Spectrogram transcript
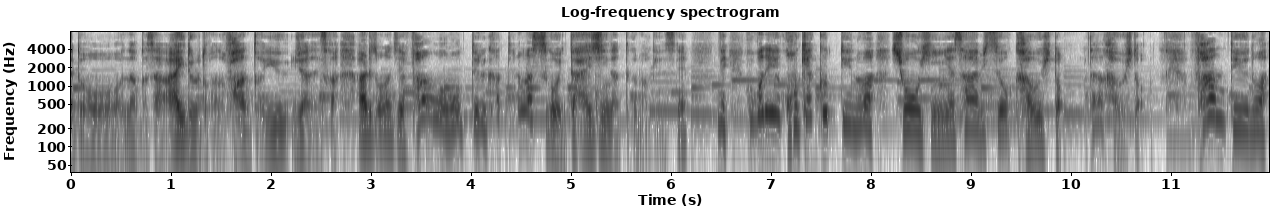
ー、と、なんかさ、アイドルとかのファンとか言うじゃないですか。あれと同じでファンを持ってるかっていうのがすごい大事になってくるわけですね。で、ここで言う顧客っていうのは商品やサービスを買う人。ただ買う人。ファンっていうのは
